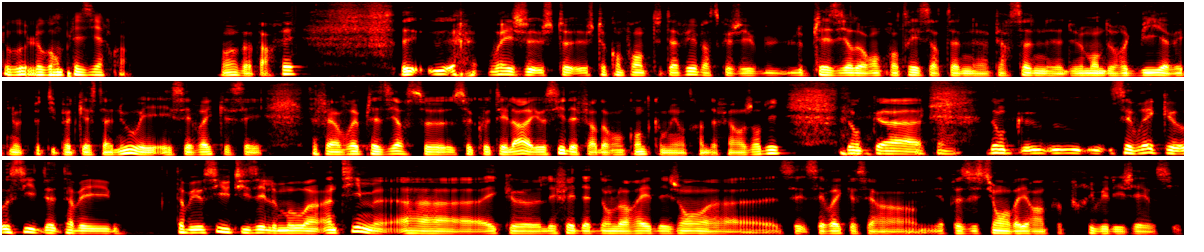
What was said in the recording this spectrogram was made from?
le, grand plaisir quoi. Ouais, bah parfait. Euh, euh, ouais, je, je, te, je te comprends tout à fait parce que j'ai eu le plaisir de rencontrer certaines personnes du monde de rugby avec notre petit podcast à nous et, et c'est vrai que c'est ça fait un vrai plaisir ce, ce côté-là et aussi de faire des rencontres comme on est en train de faire aujourd'hui. Donc euh, donc c'est vrai que aussi tu avais tu avais aussi utilisé le mot intime euh, et que l'effet d'être dans l'oreille des gens, euh, c'est vrai que c'est un, une position, on va dire, un peu privilégiée aussi.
